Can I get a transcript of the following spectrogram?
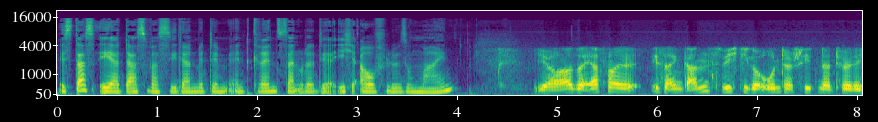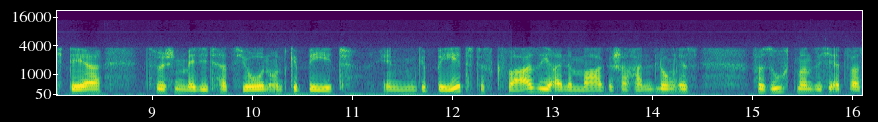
Ist das eher das, was Sie dann mit dem Entgrenztsein oder der Ich-Auflösung meinen? Ja, also erstmal ist ein ganz wichtiger Unterschied natürlich der zwischen Meditation und Gebet. Im Gebet, das quasi eine magische Handlung ist, versucht man sich etwas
